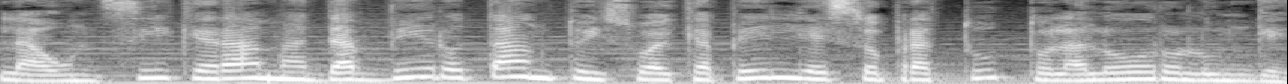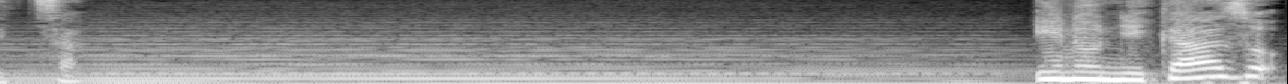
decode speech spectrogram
la Hunziker ama davvero tanto i suoi capelli e soprattutto la loro lunghezza. In ogni caso,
